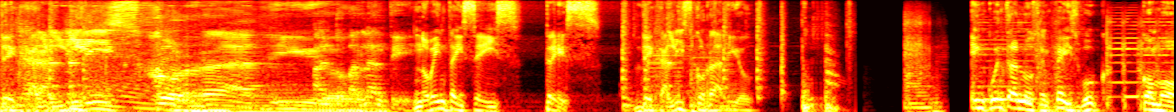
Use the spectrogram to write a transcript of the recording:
de Jalisco Radio. Alto parlante 96 3 de Jalisco Radio. Encuéntranos en Facebook como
